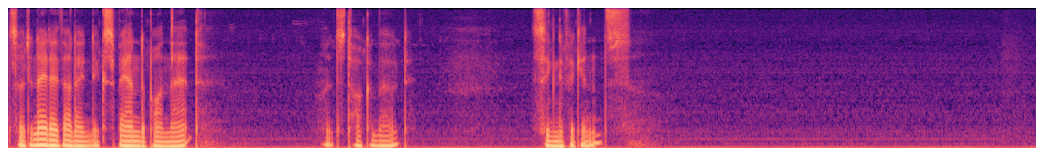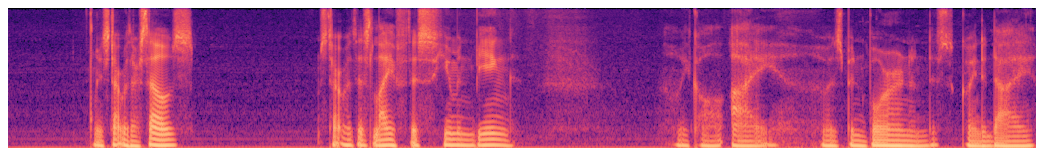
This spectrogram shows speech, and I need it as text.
So tonight I thought I'd expand upon that. Let's talk about significance. We start with ourselves, start with this life, this human being we call I, who has been born and is going to die,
